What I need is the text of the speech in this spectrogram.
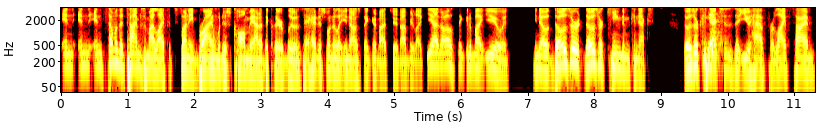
in in in some of the times in my life, it's funny. Brian would just call me out of the clear blue and say, "Hey, I just want to let you know I was thinking about you," and I'd be like, "Yeah, no, I was thinking about you." And you know, those are those are kingdom connections. Those are connections yeah. that you have for lifetime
